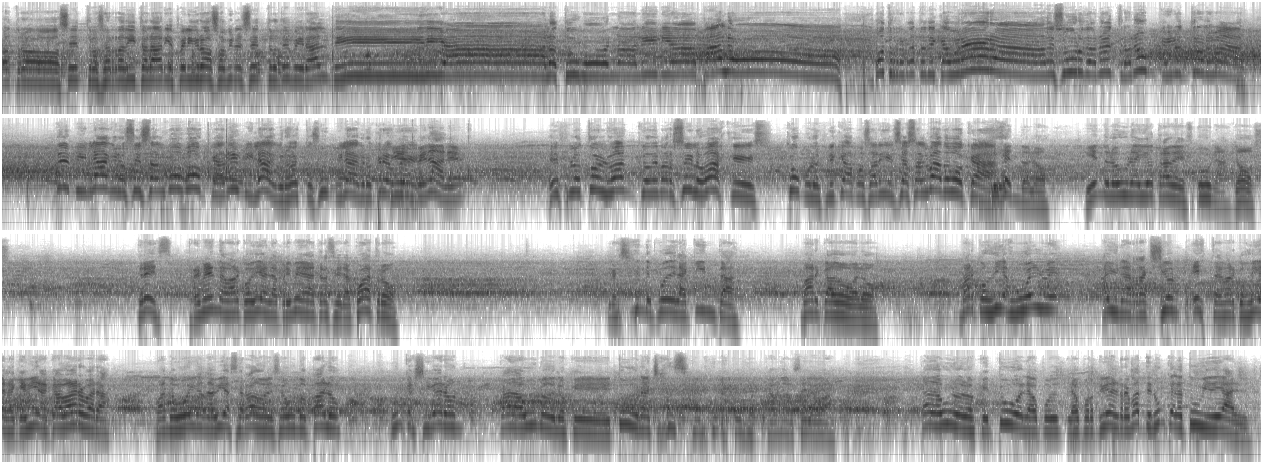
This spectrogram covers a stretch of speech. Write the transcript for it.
Otro centro cerradito al área, es peligroso. Viene el centro de Veraldi. Díaz lo tuvo en la línea. ¡Palo! Otro remate de Cabrera. De zurda, no entra nunca y no entró nomás. De milagro se salvó Boca. De milagro. Esto es un milagro, creo Tiene que. penal, ¿eh? Explotó el banco de Marcelo Vázquez. ¿Cómo lo explicamos, Ariel? Se ha salvado Boca. Viéndolo. Viéndolo una y otra vez. Una, dos. Tres. Tremenda Marco Díaz en la primera la tercera. Cuatro. Recién después de la quinta. Marca Dóvalo. Marcos Díaz vuelve. Hay una reacción esta de Marcos Díaz, la que viene acá bárbara. Cuando Weigand había cerrado en el segundo palo. Nunca llegaron cada uno de los que tuvo una chance. Mira cómo está Marcelo Vázquez. Cada uno de los que tuvo la oportunidad del remate nunca la tuvo ideal.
